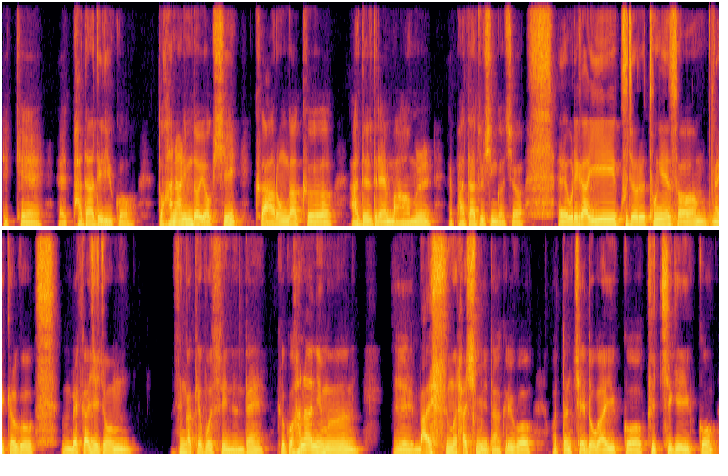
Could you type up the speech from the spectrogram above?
이렇게 받아들이고 또 하나님도 역시 그 아론과 그 아들들의 마음을 받아주신 거죠. 우리가 이 구절을 통해서 결국 몇 가지 좀 생각해 볼 수 있는데 결국 하나님은 말씀을 하십니다. 그리고 어떤 제도가 있고 규칙이 있고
